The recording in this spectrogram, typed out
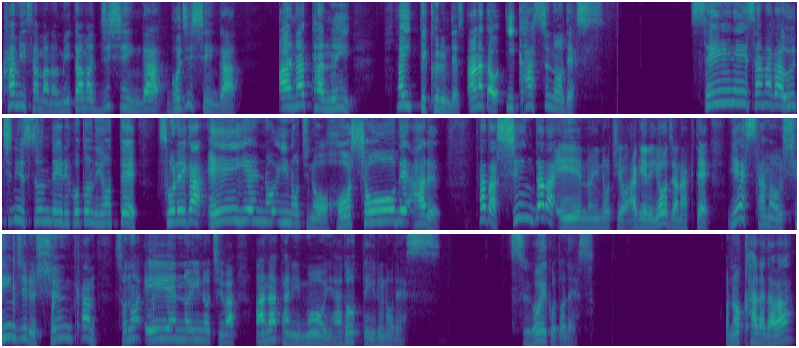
神様の御霊自身が、ご自身があなたに入ってくるんです。あなたを生かすのです。精霊様がうちに住んでいることによって、それが永遠の命の保証である。ただ死んだら永遠の命をあげるようじゃなくて、イエス様を信じる瞬間、その永遠の命はあなたにもう宿っているのです。すごいことです。この体は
